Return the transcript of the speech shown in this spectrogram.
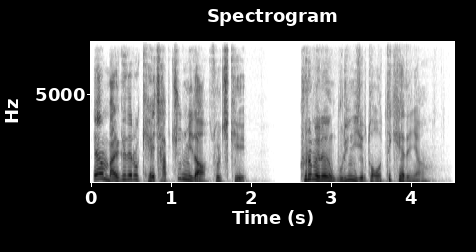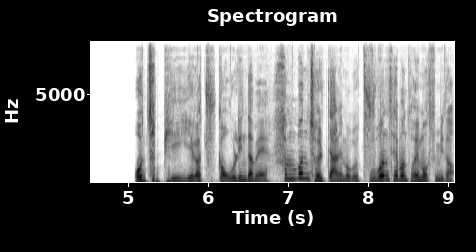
그냥 말 그대로 개 잡주입니다, 솔직히. 그러면은 우리는 이제부터 어떻게 해야 되냐? 어차피 얘가 주가 올린 다음에 한 번 절대 안 해먹어요. 두 번, 세 번 더 해먹습니다.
